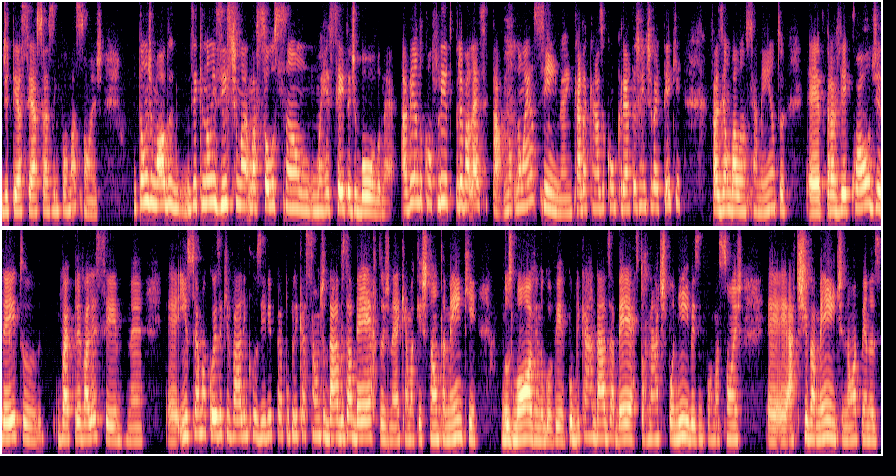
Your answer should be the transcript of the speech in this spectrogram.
de ter acesso às informações. Então, de modo a dizer que não existe uma, uma, solução, uma receita de bolo, né? Havendo conflito, prevalece e tal. Não, não, é assim, né? Em cada caso concreto, a gente vai ter que fazer um balanceamento é, para ver qual direito vai prevalecer, né? É, isso é uma coisa que vale, inclusive, para a publicação de dados abertos, né? Que é uma questão também que nos move no governo. Publicar dados abertos, tornar disponíveis informações é, é ativamente, não apenas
